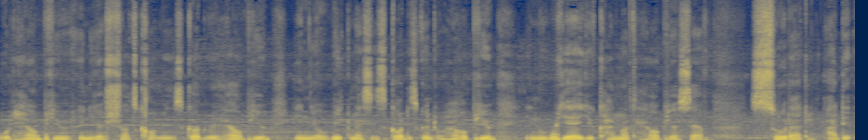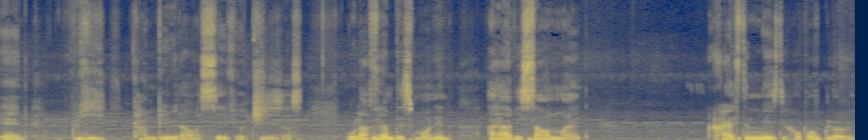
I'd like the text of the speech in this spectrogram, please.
will help you in your shortcomings. God will help you in your weaknesses. God is going to help you in where you cannot help yourself, so that at the end we can be with our Savior Jesus. We'll affirm this morning I have a sound mind. Christ in me is the hope of glory.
